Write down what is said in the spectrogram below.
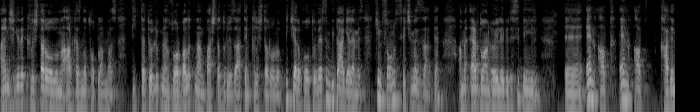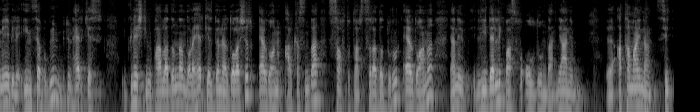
Aynı şekilde Kılıçdaroğlu'nun arkasında toplanmaz. Diktatörlükle, zorbalıkla başta duruyor zaten Kılıçdaroğlu. Bir kere koltuğu versin bir daha gelemez. Kimse onu seçmez zaten. Ama Erdoğan öyle birisi değil. Ee, en alt en alt kademeye bile inse bugün bütün herkes güneş gibi parladığından dolayı herkes döner dolaşır. Erdoğan'ın arkasında saf tutar, sırada durur. Erdoğan'ı yani liderlik vasfı olduğundan yani e, atamayla, si-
